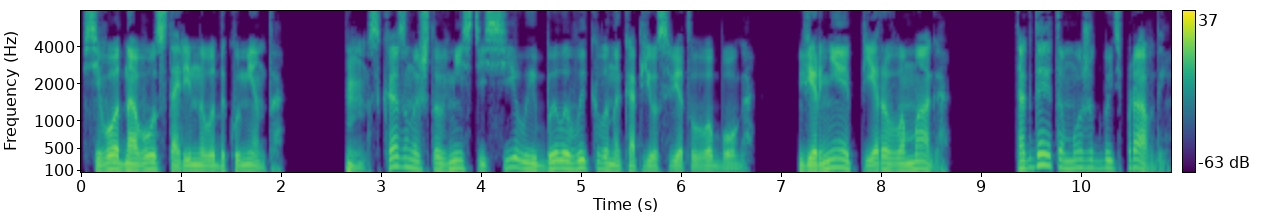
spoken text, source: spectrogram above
всего одного старинного документа. Хм, сказано, что вместе с силой было выковано копье светлого бога. Вернее, первого мага. Тогда это может быть правдой.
